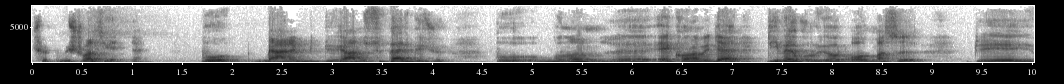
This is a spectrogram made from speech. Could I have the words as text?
çökmüş vaziyette. Bu yani dünyanın süper gücü. Bu bunun e, ekonomide dibe vuruyor olması e,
